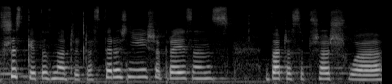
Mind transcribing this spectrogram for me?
Wszystkie to znaczy czas teraźniejszy, presens, dwa czasy przeszłe,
